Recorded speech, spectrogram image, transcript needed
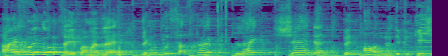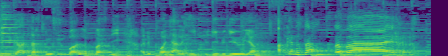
Hai Assalamualaikum. Saya Faham Azlan. Jangan lupa subscribe Like Share Dan turn on notification Dekat atas tu Sebab lepas ni Ada banyak lagi video-video yang Akan datang. Bye bye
